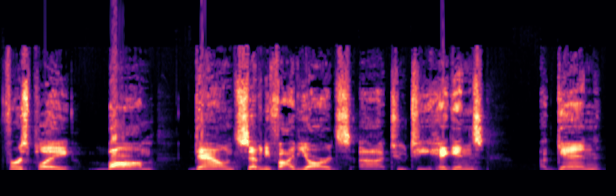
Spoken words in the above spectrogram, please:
First play, bomb down 75 yards uh, to Tee Higgins. Again,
